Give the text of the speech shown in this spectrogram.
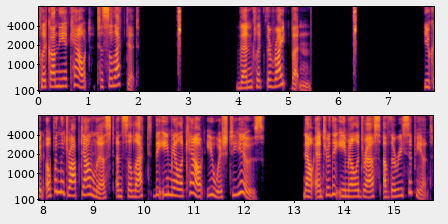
Click on the account to select it. Then click the Write button. You can open the drop-down list and select the email account you wish to use. Now enter the email address of the recipient.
